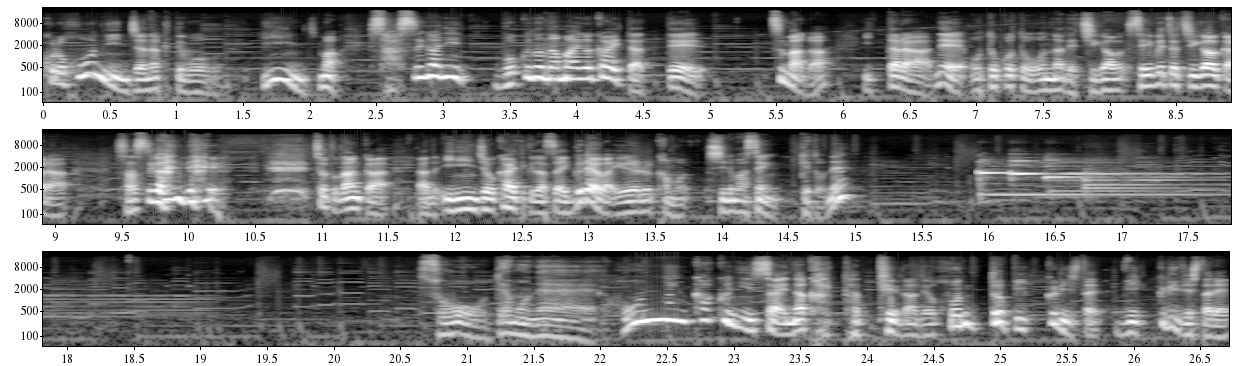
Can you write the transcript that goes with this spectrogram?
これ本人じゃなくてもいいんまあさすがに僕の名前が書いてあって妻が言ったらね男と女で違う性別は違うからさすがにねちょっとなんかあの委任状書いてくださいぐらいは言われるかもしれませんけどね。そうでもね本人確認さえなかったっていうのはねほんとびっくりしたびっくりでしたね。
